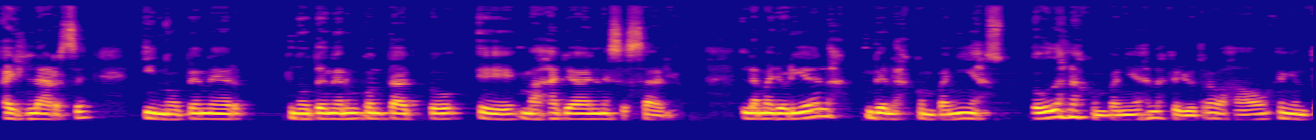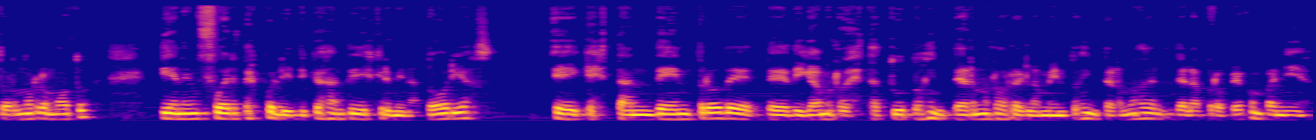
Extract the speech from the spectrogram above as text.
aislarse y no tener, no tener un contacto eh, más allá del necesario. La mayoría de las, de las compañías, todas las compañías en las que yo he trabajado en entorno remoto, tienen fuertes políticas antidiscriminatorias, eh, que están dentro de, digamos, los estatutos internos, los reglamentos internos de, de, la propia compañía.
